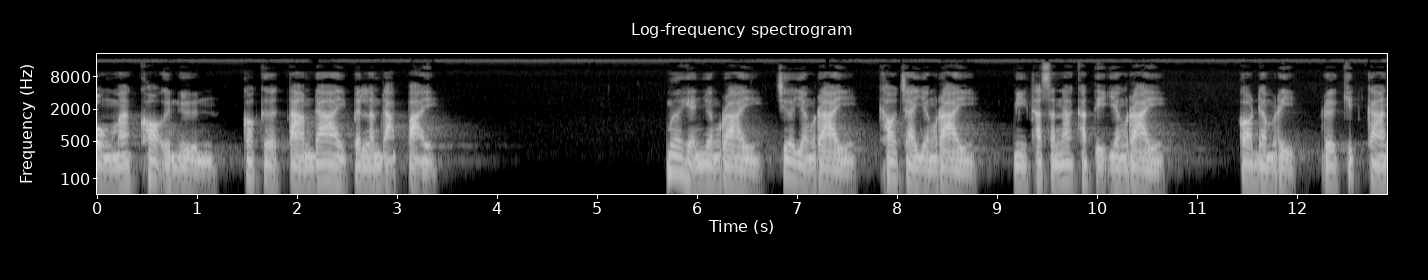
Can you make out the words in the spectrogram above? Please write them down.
องค์มรรคข้ออื่นๆ ก็เกิดตามได้เป็นลำดับไป เมื่อเห็นอย่างไร เชื่ออย่างไร เข้าใจอย่างไร มีทัศนคติอย่างไร ก็ดำริหรือคิดการ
